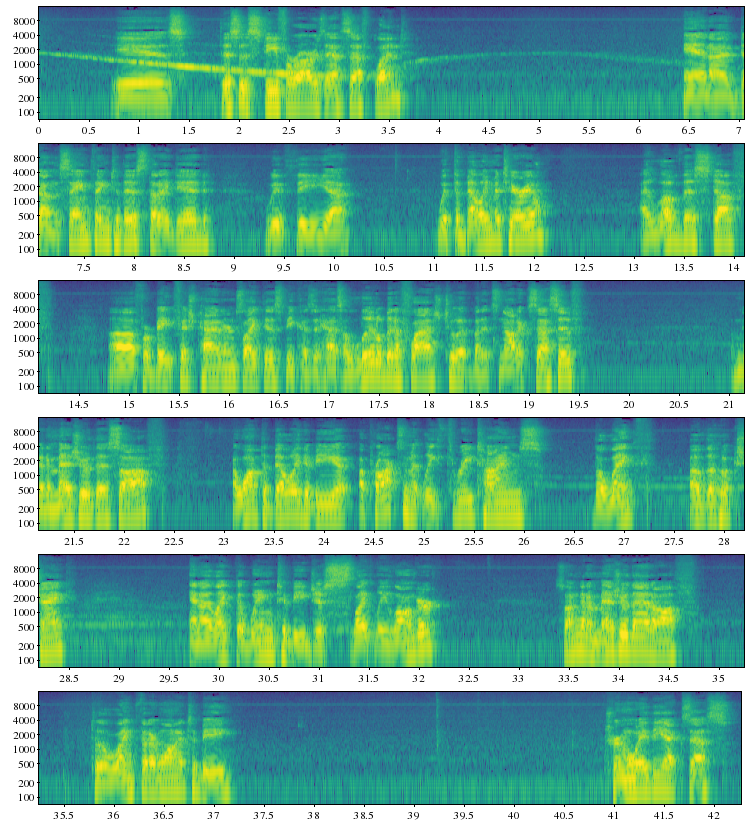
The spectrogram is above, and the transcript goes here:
is, this is Steve Farrar's SF blend. And I've done the same thing to this that I did with the, uh, with the belly material. I love this stuff uh, for bait fish patterns like this because it has a little bit of flash to it, but it's not excessive. I'm going to measure this off. I want the belly to be approximately three times the length of the hook shank, and I like the wing to be just slightly longer. So I'm going to measure that off to the length that I want it to be. Trim away the excess.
